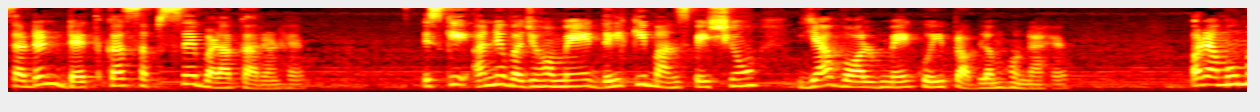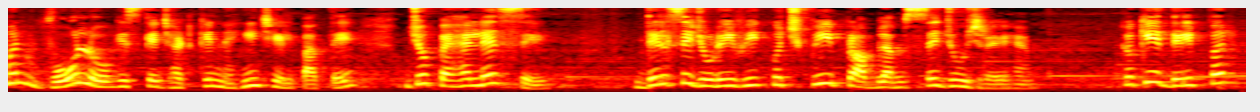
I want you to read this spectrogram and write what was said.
सडन डेथ का सबसे बड़ा कारण है। इसकी अन्य वजहों में दिल की मांसपेशियों या वॉल्व में कोई प्रॉब्लम होना है। और अमूमन वो लोग इसके झटके नहीं झेल पाते जो पहले से दिल से जुड़ी हुई कुछ भी प्रॉब्लम से जूझ रहे हैं। क्योंकि दिल पर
